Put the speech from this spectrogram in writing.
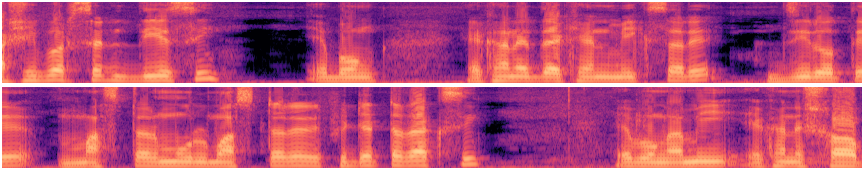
আশি পারসেন্ট দিয়েছি এবং এখানে দেখেন মিক্সারে জিরোতে মাস্টার মূল মাস্টারের ফিডারটা রাখছি। এবং আমি এখানে সব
